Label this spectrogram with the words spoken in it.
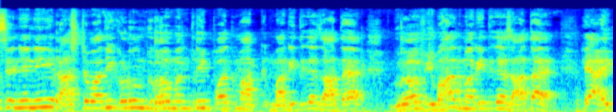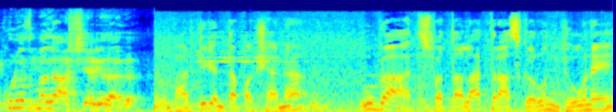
सेनेनी राष्ट्रवादीकडून गृहमंत्री पद माग- मागितलं जात आहे. गृह विभाग मागितलं जात आहे. हे ऐकूनच मला आश्चर्य झालं. भारतीय जनता पक्षानं उगाच स्वतःला त्रास करून घेऊ नये.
